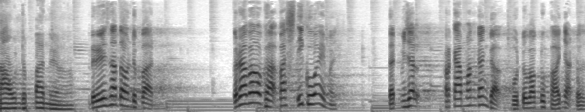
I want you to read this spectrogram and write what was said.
tahun depan ya. Rilisnya tahun depan. Kenapa kok gak pas iku aja mas? Dan misal rekaman kan gak butuh waktu banyak tuh.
